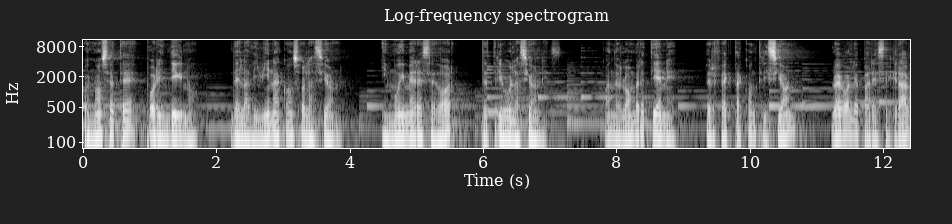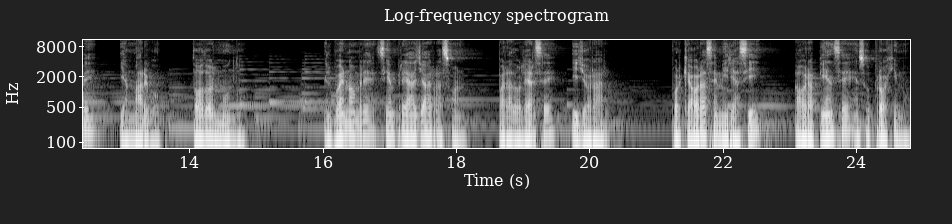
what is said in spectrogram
Conócete por indigno de la divina consolación y muy merecedor de tribulaciones. Cuando el hombre tiene perfecta contrición, luego le parece grave y amargo todo el mundo el buen hombre siempre haya razón para dolerse y llorar, porque ahora se mire así, ahora piense en su prójimo,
